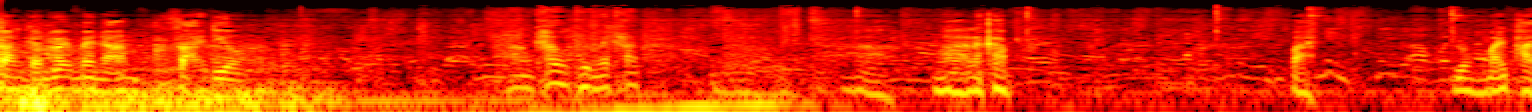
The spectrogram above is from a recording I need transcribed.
กั้นกันด้วยแม่น้ำสายเดียว ทางเข้าถึงแล้วครับอ่ามาแล้วครับ ไปลงไม้ไผ่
